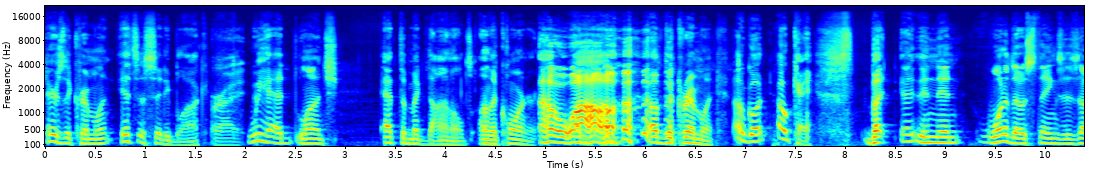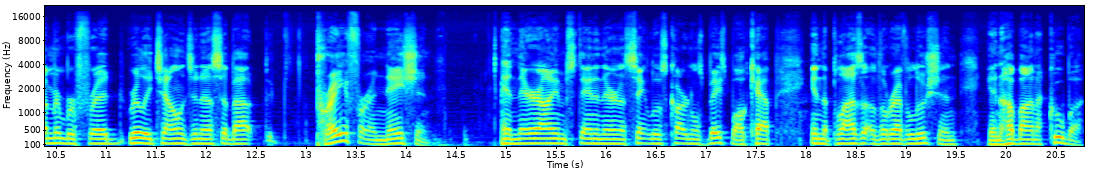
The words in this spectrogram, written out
There's the Kremlin. It's a city block. Right. We had lunch at the McDonald's on the corner Oh wow! of the Kremlin. I'm going, okay. But, and then one of those things is I remember Fred really challenging us about pray for a nation. And there I am standing there in a St. Louis Cardinals baseball cap in the Plaza of the Revolution in Habana, Cuba.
